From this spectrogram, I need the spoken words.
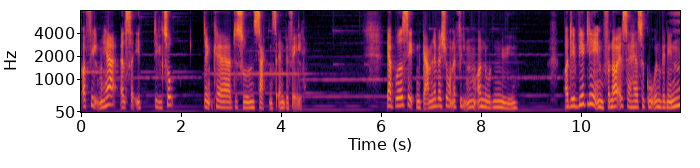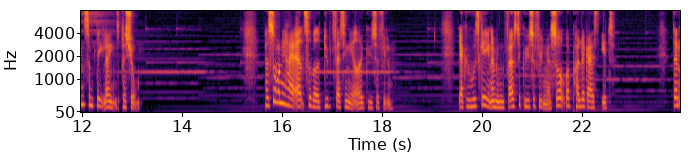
Og filmen her, altså et del 2, den kan jeg desuden sagtens anbefale. Jeg har både set den gamle version af filmen og nu den nye. Og det er virkelig en fornøjelse at have så god en veninde, som deler ens passion. Personligt har jeg altid været dybt fascineret af gyserfilm. Jeg kan huske, at en af mine første gyserfilm, jeg så, var Poltergeist 1. Den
